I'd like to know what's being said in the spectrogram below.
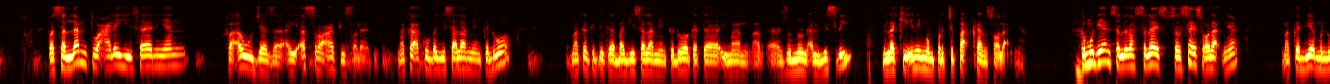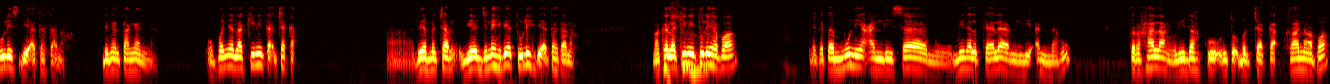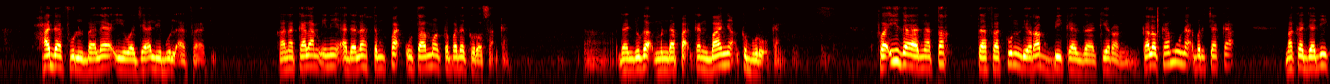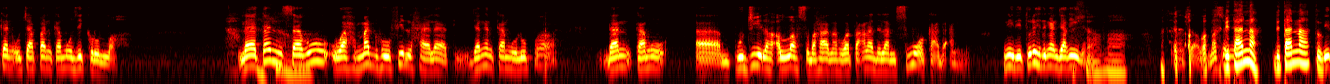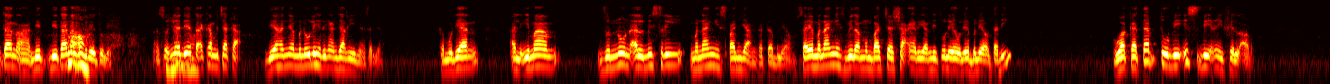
Fasallamtu alaihi thaniyan fa'aujaza ay asra'a fi salatih. Maka aku bagi salam yang kedua Maka ketika bagi salam yang kedua kata Imam uh, Zunnun Al-Misri, lelaki ini mempercepatkan solatnya. Kemudian setelah selesai, selesai solatnya, maka dia menulis di atas tanah dengan tangannya. Rupanya lelaki ini tak cakap. Ha, dia macam dia jenis dia tulis di atas tanah. Maka lelaki ini tulis apa? Dia kata muni'al lisanu minal kalami li'annahu terhalang lidahku untuk bercakap kerana apa? Hadaful bala'i wa jalibul afati. Karena kalam ini adalah tempat utama kepada kerosakan. Ha, dan juga mendapatkan banyak keburukan. Fa idza nataq nataqa fakun li rabbika zakiran. Kalau kamu nak bercakap, maka jadikan ucapan kamu zikrullah. La tansahu wahmadhu fil halati. Jangan kamu lupa dan kamu uh, pujilah Allah Subhanahu wa taala dalam semua keadaan. Ini ditulis dengan jarinya. Masya-Allah. Masya-Allah. Di Maksudnya tanah, di tanah tu. di tanah, di, di tanah Oh. tu dia tulis. Maksudnya Ya dia tak akan bercakap. Dia hanya menulis dengan jarinya saja. Kemudian Al-Imam Zunnun Al-Misri menangis panjang kata beliau. Saya menangis bila membaca syair yang ditulis oleh beliau tadi. Wa katabtu bi isbi'i fil ard.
